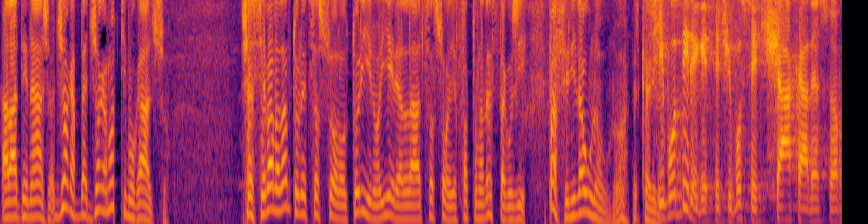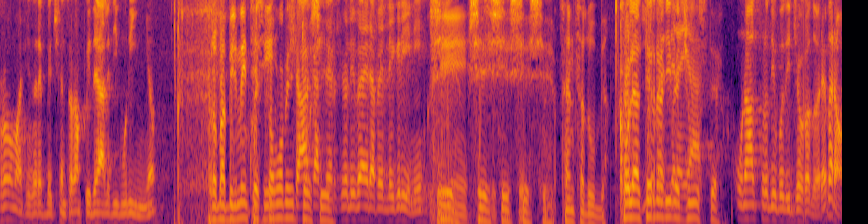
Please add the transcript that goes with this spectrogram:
alla tenacia. Gioca, beh, gioca un ottimo calcio. Cioè, si parla tanto del Sassuolo. Il Torino ieri al Sassuolo gli ha fatto una testa così. Poi è finita 1-1. Eh, per carità. Si può dire che se ci fosse Ciaca adesso a Roma ci sarebbe il centrocampo ideale di Murigno? Probabilmente questo sì. momento Ciaca, sì. Sergio Oliveira, Pellegrini? Sì sì sì, sì, sì, sì senza dubbio. Con le alternative giuste. Un altro tipo di giocatore, però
